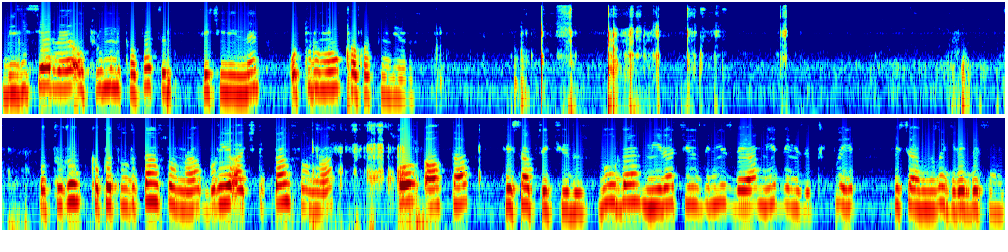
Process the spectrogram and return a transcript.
bilgisayar veya oturumunu kapatın seçeneğinden oturumu kapatın diyoruz. Oturum kapatıldıktan sonra burayı açtıktan sonra sol altta hesap seçiyoruz. Burada Miraç Yazdeniz veya Mirdeniz'e tıklayıp hesabınıza girebilirsiniz.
